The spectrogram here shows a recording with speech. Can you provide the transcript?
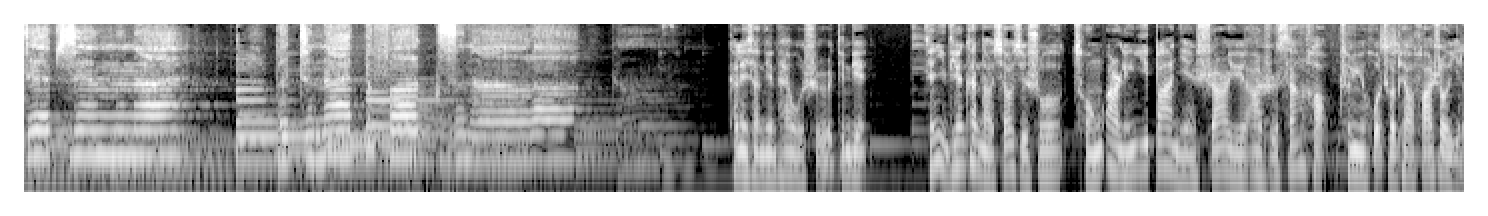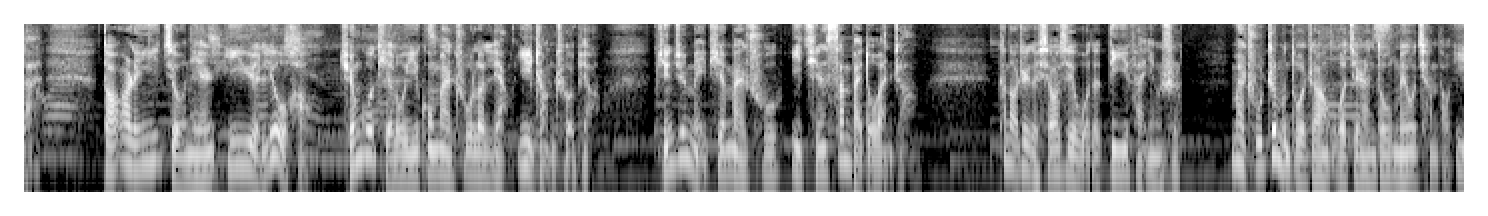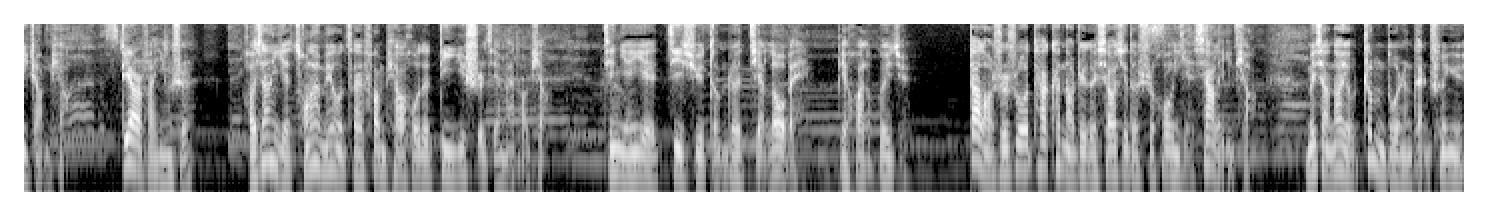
steps in the night, but tonight the fox and owl are gone. 看理想电台，我是颠颠。前几天看到消息说，从二零一八年十二月二十三号春运火车票发售以来，到二零一九年一月六号，全国铁路一共卖出了两亿张车票，平均每天卖出一千三百多万张。看到这个消息，我的第一反应是，卖出这么多张，我竟然都没有抢到一张票。第二反应是，好像也从来没有在放票后的第一时间买到票。今年也继续等着捡漏呗，别坏了规矩。大老师说，他看到这个消息的时候也吓了一跳，没想到有这么多人赶春运。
